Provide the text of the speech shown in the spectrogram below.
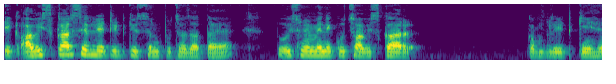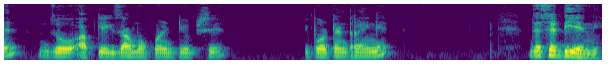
एक आविष्कार से रिलेटेड क्वेश्चन पूछा जाता है। तो इसमें मैंने कुछ आविष्कार कंप्लीट किए हैं, जो आपके एग्ज़ाम पॉइंट ट्यूब से इंपॉर्टेंट रहेंगे। जैसे डीएनए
